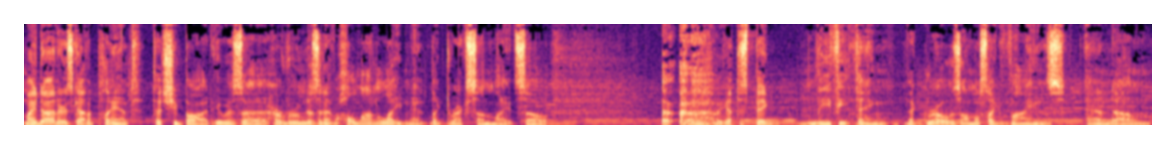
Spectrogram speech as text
My daughter's got a plant that she bought. It was uh, her room doesn't have a whole lot of light in it, like direct sunlight. So we got this big leafy thing that grows almost like vines, and um,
